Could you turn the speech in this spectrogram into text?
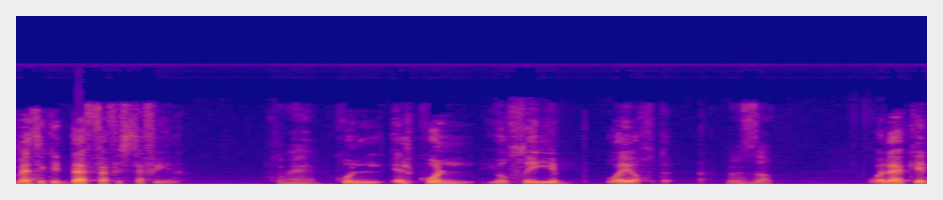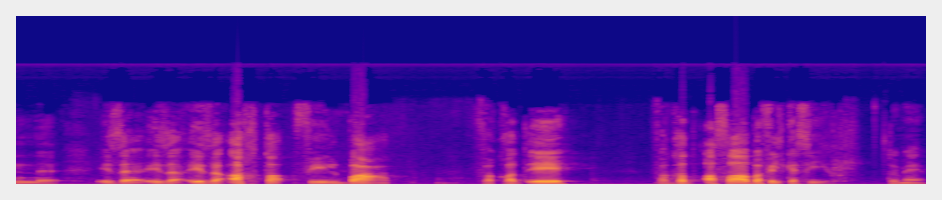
ماسك الدفة في السفينة. تمام. كل الكل يصيب ويخطئ. بالظبط ولكن إذا إذا إذا أخطأ في البعض فقد إيه؟ فقد أصاب في الكثير. تمام.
